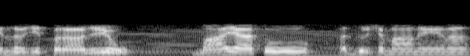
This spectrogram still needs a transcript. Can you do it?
इन्द्रजित् पराजयो। माया तु अदृश्यमानेन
